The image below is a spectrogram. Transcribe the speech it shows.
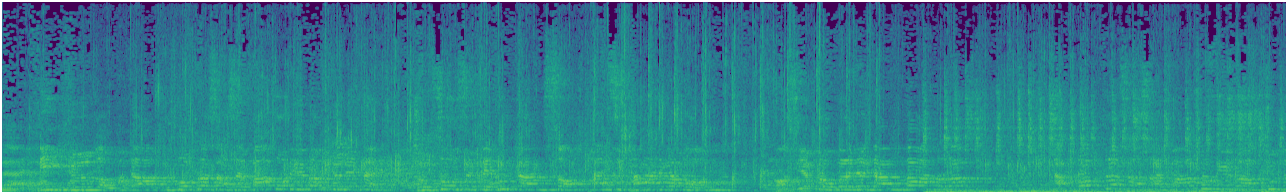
และนี่คือเหล่าบรรดาขุนพลประสาทสายฟ้าบุรีรัมย์ยูไนเต็ดชมสู้ศึกในรุ่นกลาง 2015 นะครับผมขอเสียงปรบมือดังๆต้อนรับนักรบประสาทสายฟ้าบุรีรัมย์ยูไน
